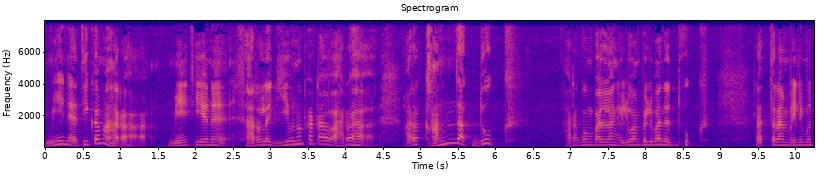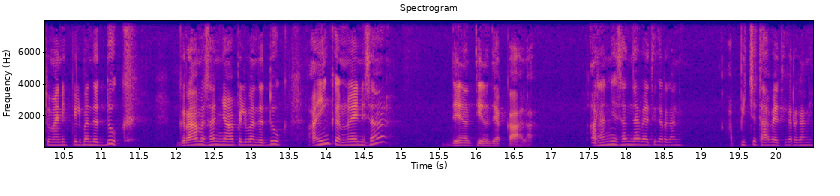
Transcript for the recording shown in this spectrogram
මේ නැතිකම හරහා මේ තියෙන සරල ජීවන රටාව හරහා අර කන්දක් දුක් හරකොම් බල්ලන් එළුවන් පිළිබඳ දුක් රත්තරන් මිලිමුතු මැණික් පිළිබඳ දුක් ග්‍රාම සංඥා පිළිබඳ දුක් අයින් කරන නිසා දෙන තියෙන දෙයක් කාලා අරඤ්‍ය සංඥාව ඇති කරගනි අපිච්චතාවය ඇති කරගනි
